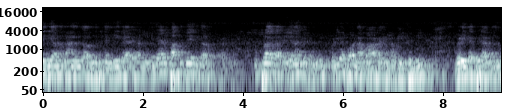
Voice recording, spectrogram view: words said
தெரியாமல் நான் இங்கே வந்திருக்கேன். நீ வேற வேறு பார்த்துட்டே இருக்காங்க. அப்படின்னு. சுற்றுலாக்காரர் எனக்கு நீ வெளியே போக நான் வாரேன் அப்படின்னு சொல்லி வெளியில் போய் அவங்க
